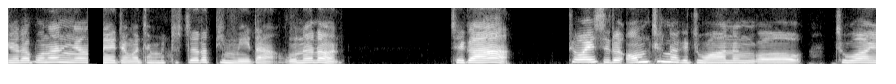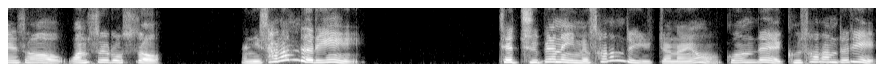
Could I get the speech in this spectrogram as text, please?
여러분 안녕. 네, 정은 장미투 세라티입니다. 오늘은 제가 트와이스를 엄청나게 좋아하는 거 좋아해서 원수로서 아니 사람들이 제 주변에 있는 사람들이 있잖아요. 그런데 그 사람들이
